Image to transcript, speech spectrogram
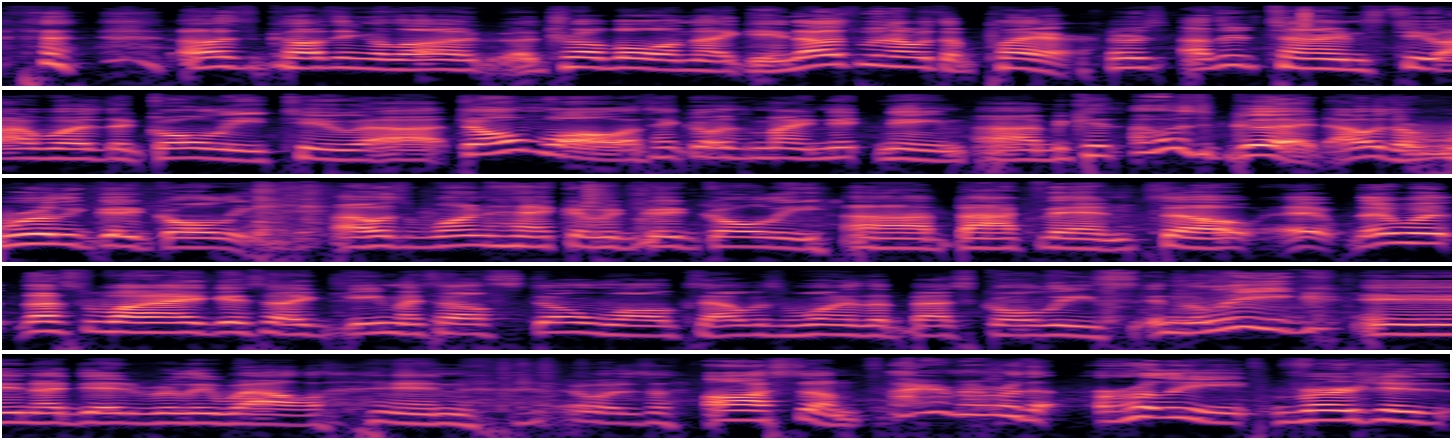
I was causing a lot of trouble on that game. That was when I was a player. There was other times too. I was a goalie too. Uh, Stonewall, I think it was my nickname, uh, because I was good. I was a really good goalie. I was one heck of a good goalie uh, back then. So it, it, was. That's why I guess I gave myself Stonewall because I was one of the best goalies in the league, and I did really well, and it was awesome. I remember the early versions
